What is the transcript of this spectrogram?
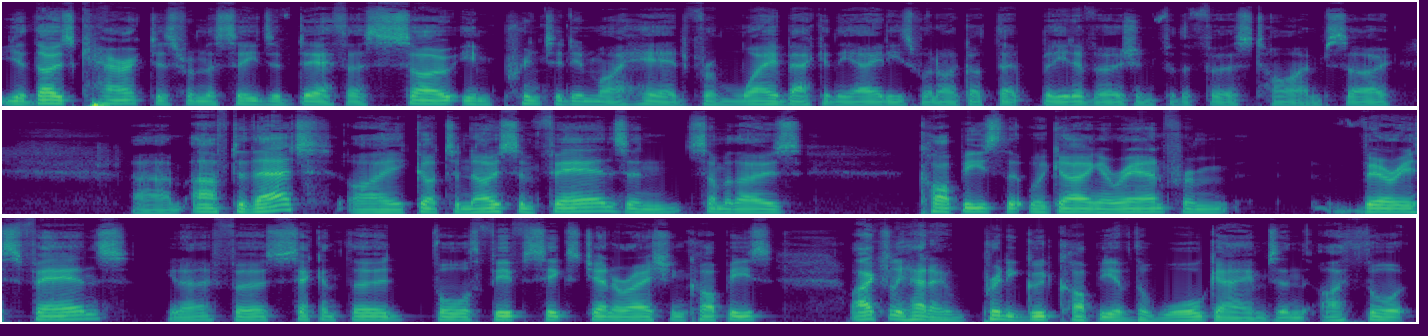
yeah, those characters from the Seeds of Death are so imprinted in my head from way back in the 80s when I got that beta version for the first time. So um, after that, I got to know some fans and some of those copies that were going around from various fans, you know, first, second, third, fourth, fifth, sixth generation copies. I actually had a pretty good copy of the War Games, and I thought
